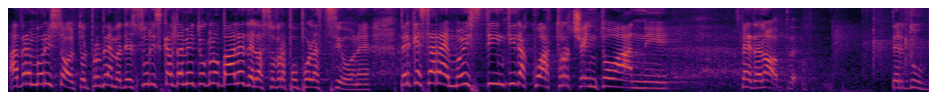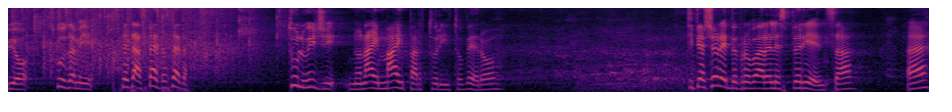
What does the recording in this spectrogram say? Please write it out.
avremmo risolto il problema del surriscaldamento globale e della sovrappopolazione, perché saremmo estinti da 400 anni. Aspetta, no, per, per dubbio, scusami, aspetta, aspetta, aspetta. Tu Luigi non hai mai partorito, vero? Ti piacerebbe provare l'esperienza? Eh?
